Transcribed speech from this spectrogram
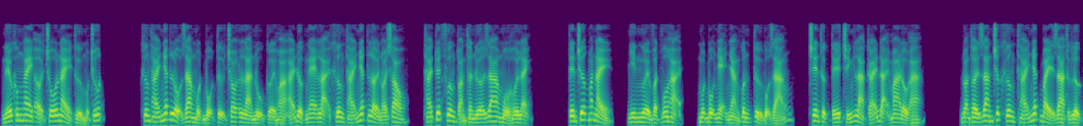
Nếu không ngay ở chỗ này thử một chút khương thái nhất lộ ra một bộ tự cho là nụ cười hòa ái được nghe lại khương thái nhất lời nói sau, thái tuyết phương toàn thân nữa ra mồ hôi lạnh. Tên trước mắt này, nhìn người vật vô hại, một bộ nhẹ nhàng quân tử bộ dáng, trên thực tế chính là cái đại ma đầu a. Đoạn thời gian trước khương thái nhất bày ra thực lực,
